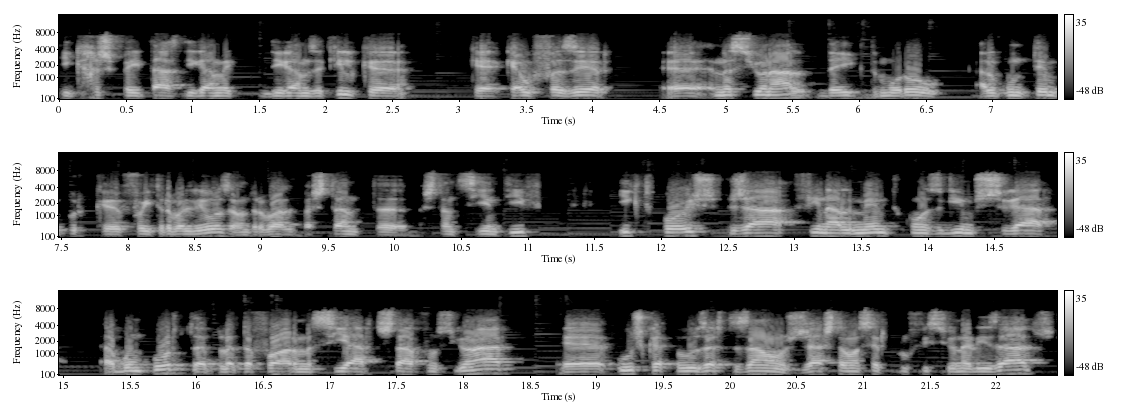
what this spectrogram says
e que respeitasse, digamos, digamos aquilo que, que, é, que é o fazer eh, nacional, daí que demorou algum tempo porque foi trabalhoso, é um trabalho bastante, bastante científico e que depois já finalmente conseguimos chegar a bom porto, a plataforma CIART está a funcionar, os, os, artesãos já estão a ser profissionalizados,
